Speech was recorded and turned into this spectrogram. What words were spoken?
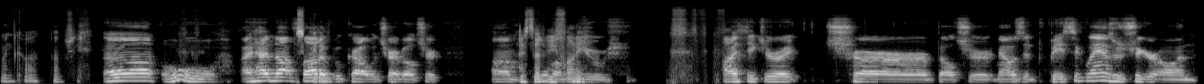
win con. I'm just, Uh oh, I had not Just thought kidding. of Goblin Charbelcher. Um, I said it'd be on, let me- I think you're right. Charbelcher. Now, is it basic lands or trigger on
